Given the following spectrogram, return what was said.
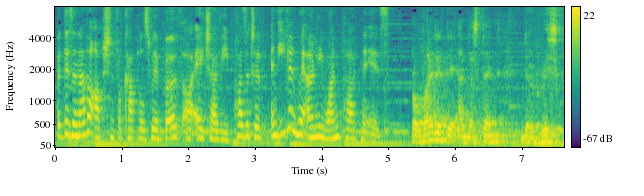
But there's another option for couples where both are HIV positive and even where only one partner is. Provided they understand the risk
